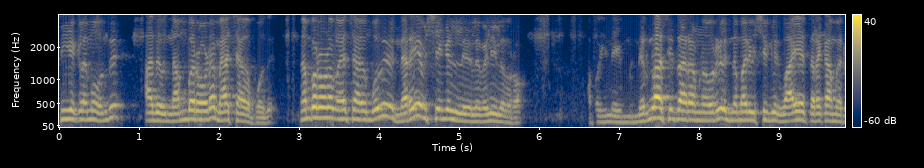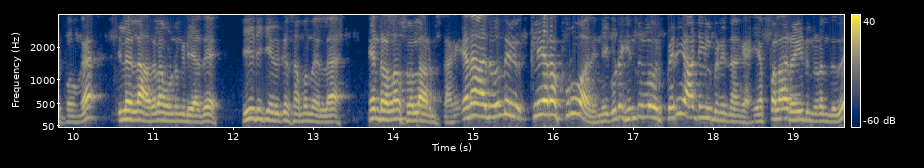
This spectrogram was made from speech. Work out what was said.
திங்கட்கிழமை வந்து அது நம்பரோட மேட்ச் ஆக போகுது. நம்பரோட மேட்ச் ஆகும்போது நிறைய விஷயங்கள் இதுல வெளியில வரும். அப்போ இந்த நிர்மலா சீதாராமன் அவர்கள் இந்த மாதிரி விஷயங்களுக்கு வாயே திறக்காம இருப்பவங்க. இல்ல இல்ல அதெல்லாம் ஒண்ணும் கிடையாது. ஈடிக்கு இதுக்கு சம்மந்தம் இல்லை என்றெல்லாம் சொல்ல ஆரம்பிச்சிட்டாங்க. ஏன்னா அது வந்து கிளியரா புரியாது இன்னைக்கு கூட ஹிந்துல ஒரு பெரிய ஆர்டிகல் பண்ணியிருந்தாங்க. எப்பெல்லாம் ரைடு நடந்தது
